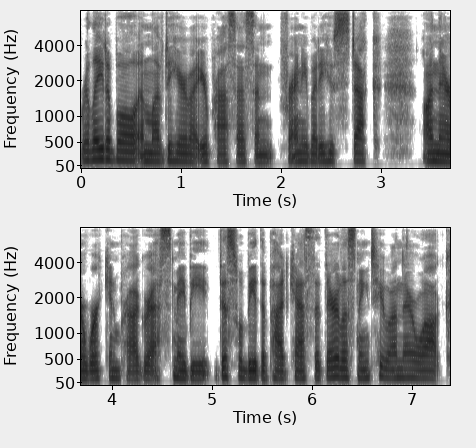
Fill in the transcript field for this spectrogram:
relatable and love to hear about your process. And for anybody who's stuck on their work in progress, maybe this will be the podcast that they're listening to on their walk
